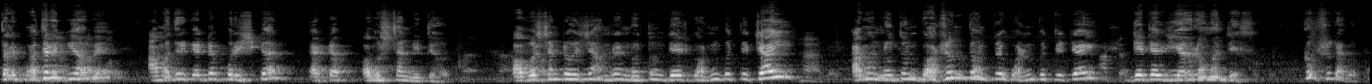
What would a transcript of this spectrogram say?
তাহলে কথাটা কী হবে? আমাদেরকে একটা পরিষ্কার একটা অবস্থান নিতে হবে। অবস্থানটা হচ্ছে আমরা নতুন দেশ গঠন করতে চাই এবং নতুন গঠনতন্ত্র গঠন করতে চাই, যেটা জিয়াউর রহমান দেশ। খুব সোজা কথা।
